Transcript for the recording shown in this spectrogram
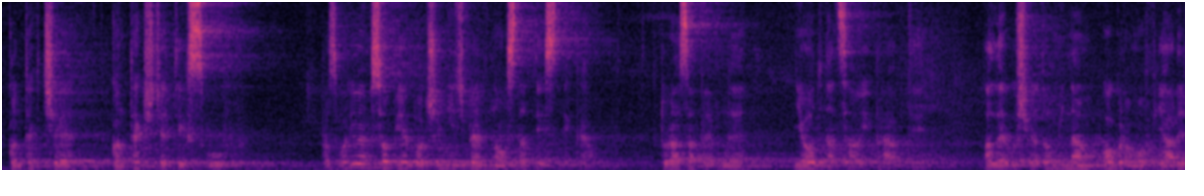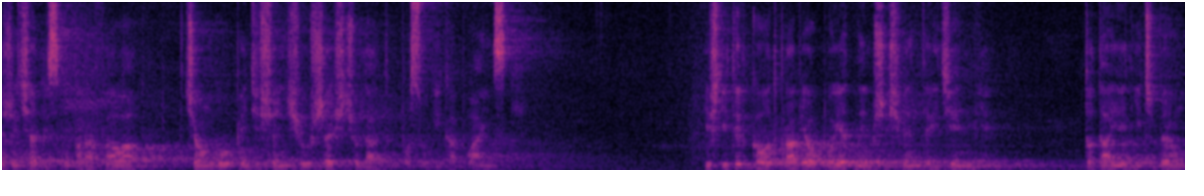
W kontekście, w kontekście tych słów pozwoliłem sobie poczynić pewną statystykę, która zapewne nie odda całej prawdy, ale uświadomi nam ogrom ofiary życia biskupa Rafała w ciągu 56 lat posługi kapłańskiej. Jeśli tylko odprawiał po jednej mszy świętej dziennie, to daje liczbę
